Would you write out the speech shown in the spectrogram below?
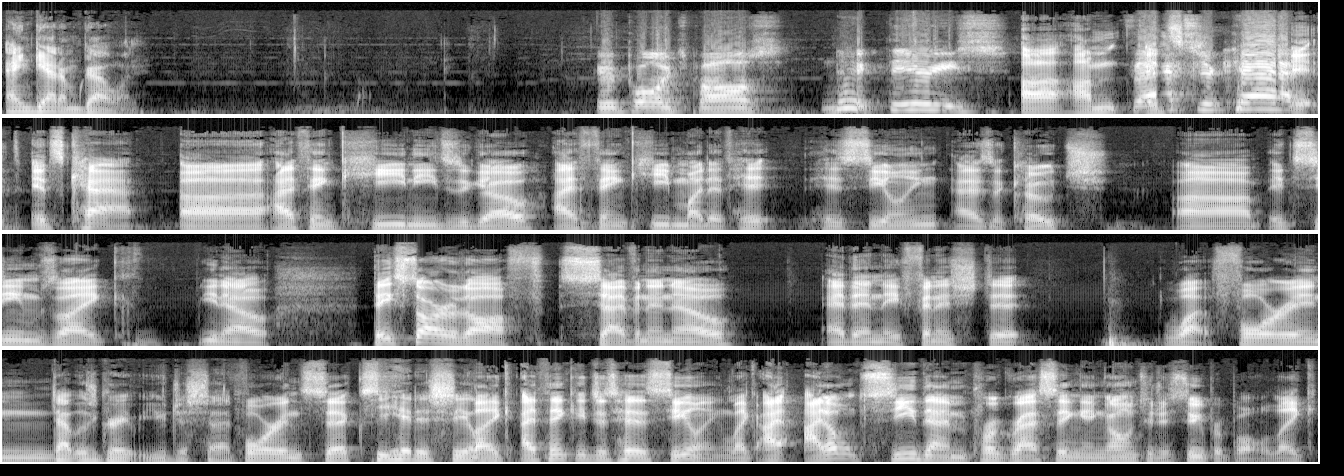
and get him going. Good points, Pauls. Nick theories. Uh, I'm. Facts it's, or cat? It, it's cat. Uh, I think he needs to go. I think he might have hit his ceiling as a coach. Um, it seems like you know they started off seven and zero, and then they finished it what four and That was great what you just said. four and six. He hit his ceiling. Like I think he just hit his ceiling. Like I, I don't see them progressing and going to the Super Bowl. Like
